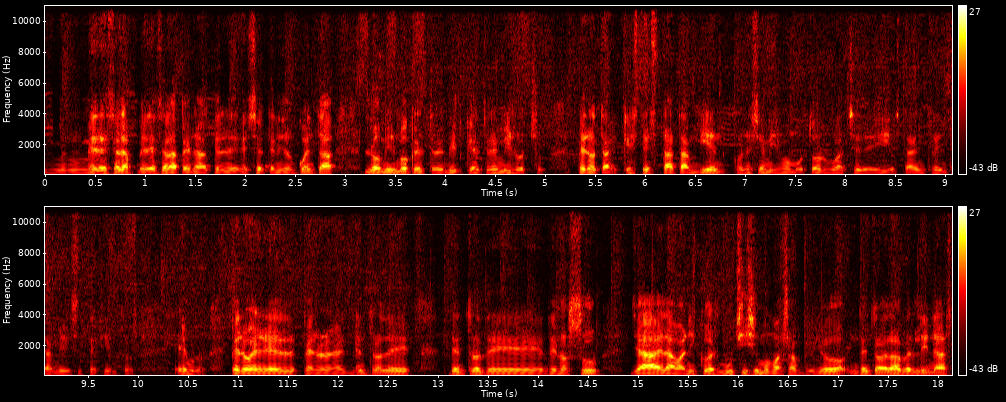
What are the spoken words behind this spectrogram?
merece la, merece la pena ser tenido en cuenta, lo mismo que el, 3000, que el 3008 pero que este está también con ese mismo motor UHDI está en 30.700 euros. Pero, en el, pero dentro de dentro de, los sub ya el abanico es muchísimo más amplio. Yo dentro de las berlinas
